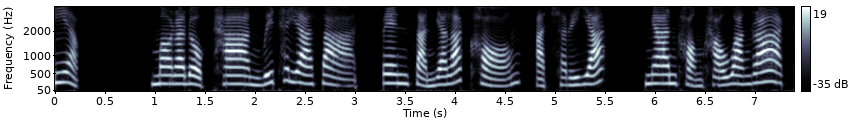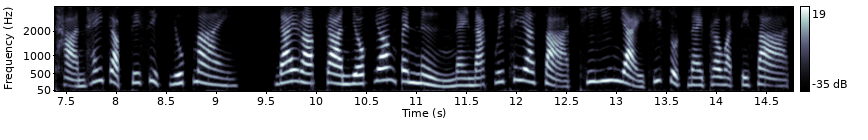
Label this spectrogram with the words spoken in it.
งียบๆ มรดกทางวิทยาศาสตร์ เป็นสัญญลักษณ์ของอัจฉริยะ งานของเขาวางรากฐานให้กับฟิสิกส์ยุคใหม่ ได้รับการยกย่องเป็นหนึ่งในนักวิทยาศาสตร์ที่ยิ่งใหญ่ที่สุดในประวัติศาสตร์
